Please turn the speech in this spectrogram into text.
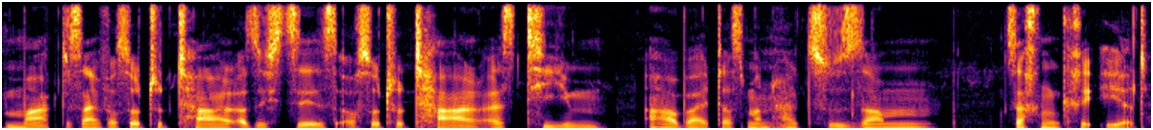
mag das einfach so total, also ich sehe es auch so total als Teamarbeit, dass man halt zusammen Sachen kreiert.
